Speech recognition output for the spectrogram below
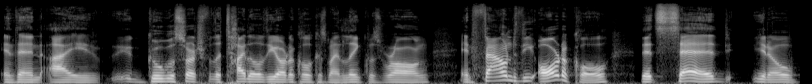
and then I Google searched for the title of the article because my link was wrong, and found the article that said, you know,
